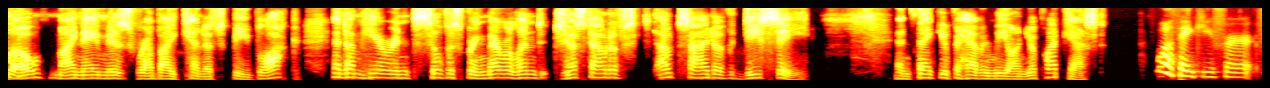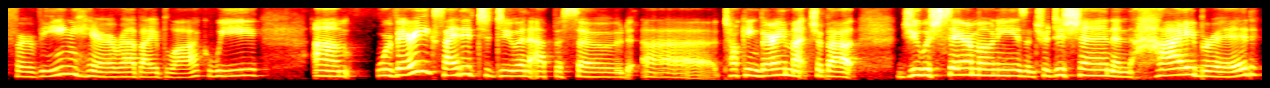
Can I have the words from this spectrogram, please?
Hello, my name is Rabbi Kenneth B. Block, and I'm here in Silver Spring, Maryland, just out of outside of DC. And thank you for having me on your podcast. Well, thank you for for being here, Rabbi Block. We um, we're very excited to do an episode uh, talking very much about Jewish ceremonies and tradition and hybrid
